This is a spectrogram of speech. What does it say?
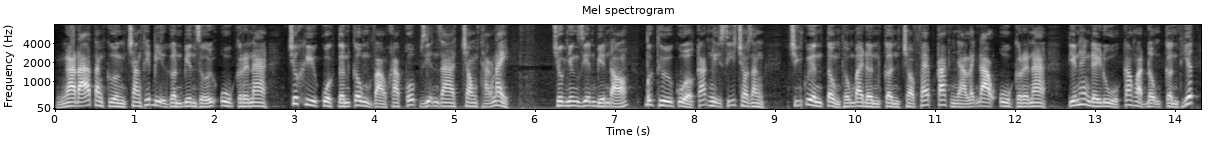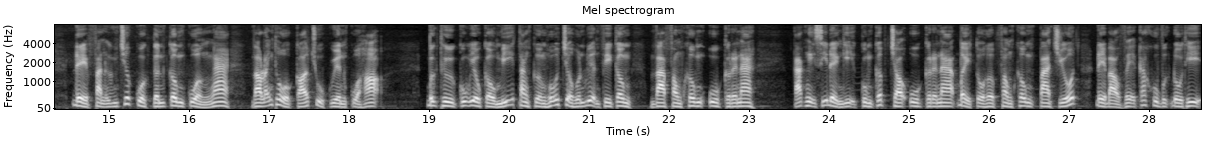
Nga đã tăng cường trang thiết bị gần biên giới Ukraine trước khi cuộc tấn công vào Kharkov diễn ra trong tháng này. Trước những diễn biến đó, bức thư của các nghị sĩ cho rằng chính quyền Tổng thống Biden cần cho phép các nhà lãnh đạo Ukraine tiến hành đầy đủ các hoạt động cần thiết để phản ứng trước cuộc tấn công của Nga vào lãnh thổ có chủ quyền của họ. Bức thư cũng yêu cầu Mỹ tăng cường hỗ trợ huấn luyện phi công và phòng không Ukraine. Các nghị sĩ đề nghị cung cấp cho Ukraine 7 tổ hợp phòng không Patriot để bảo vệ các khu vực đô thị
